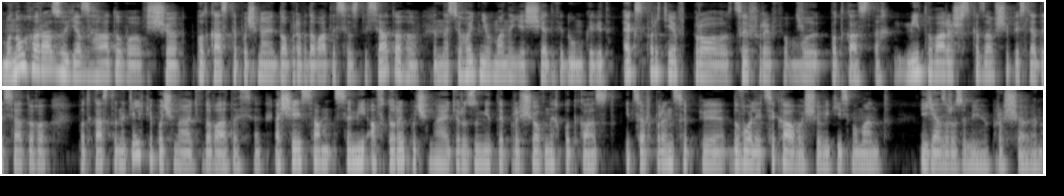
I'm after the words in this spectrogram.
Минулого разу я згадував, що подкасти починають добре вдаватися з 10-го. На сьогодні в мене є ще дві думки від експертів про цифри в подкастах. Мій товариш сказав, що після 10-го подкасти не тільки починають вдаватися, а ще й сам самі автори починають розуміти, про що в них подкаст, і це, в принципі, доволі цікаво, що в якийсь момент і я зрозумію, про що він.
